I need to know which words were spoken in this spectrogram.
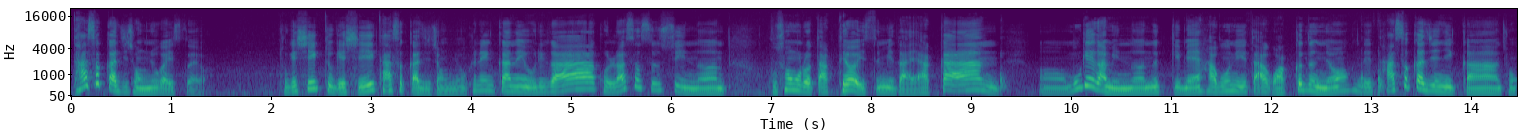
다섯 가지 종류가 있어요. 두 개씩 두 개씩 다섯 가지 종류. 그러니까 우리가 골라서 쓸 수 있는 구성으로 딱 되어 있습니다. 약간 어, 무게감 있는 느낌의 화분이 딱 왔거든요. 근데 다섯 가지니까 좀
